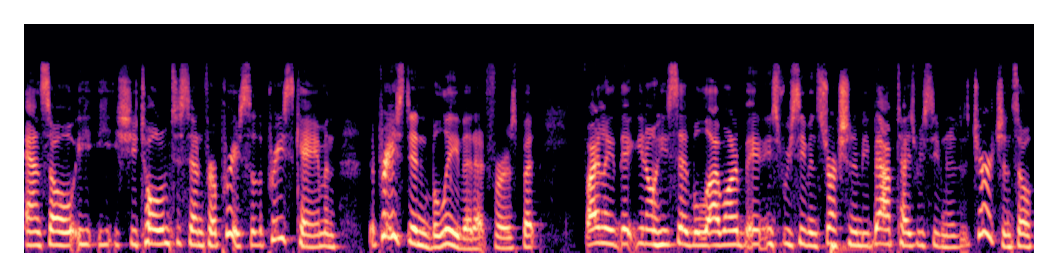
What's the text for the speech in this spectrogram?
And so he, he, she told him to send for a priest. So the priest came, and the priest didn't believe it at first, but finally, they, you know, he said, "Well, I want to be, receive instruction and be baptized, receive into the church." And so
